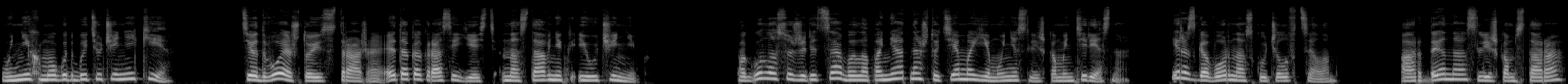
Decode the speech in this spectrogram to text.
«У них могут быть ученики». Те двое, что из стражи, это как раз и есть наставник и ученик. По голосу жреца было понятно, что тема ему не слишком интересна, и разговор наскучил в целом. Ардена слишком стара.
